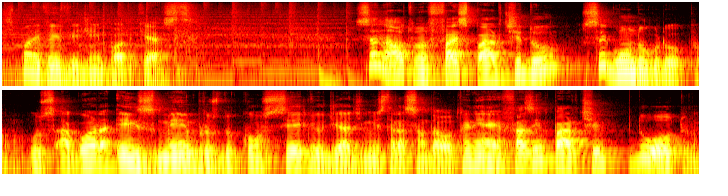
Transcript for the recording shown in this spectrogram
disponível em vídeo e em podcast. Sam Altman faz parte do segundo grupo. Os agora ex-membros do conselho de administração da OpenAI fazem parte do outro.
